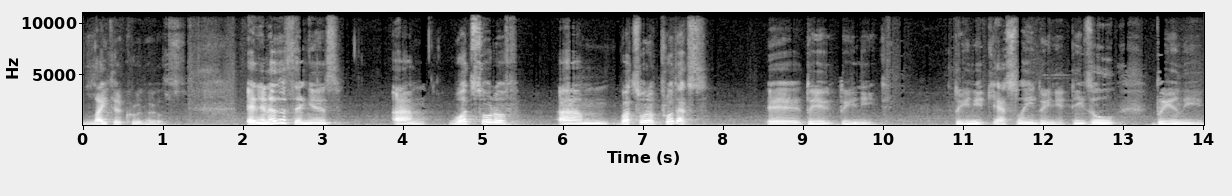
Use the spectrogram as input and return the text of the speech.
lighter crude oils? And another thing is, um, what sort of um, what sort of products do you do you need Do you need gasoline? Do you need diesel? Do you need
